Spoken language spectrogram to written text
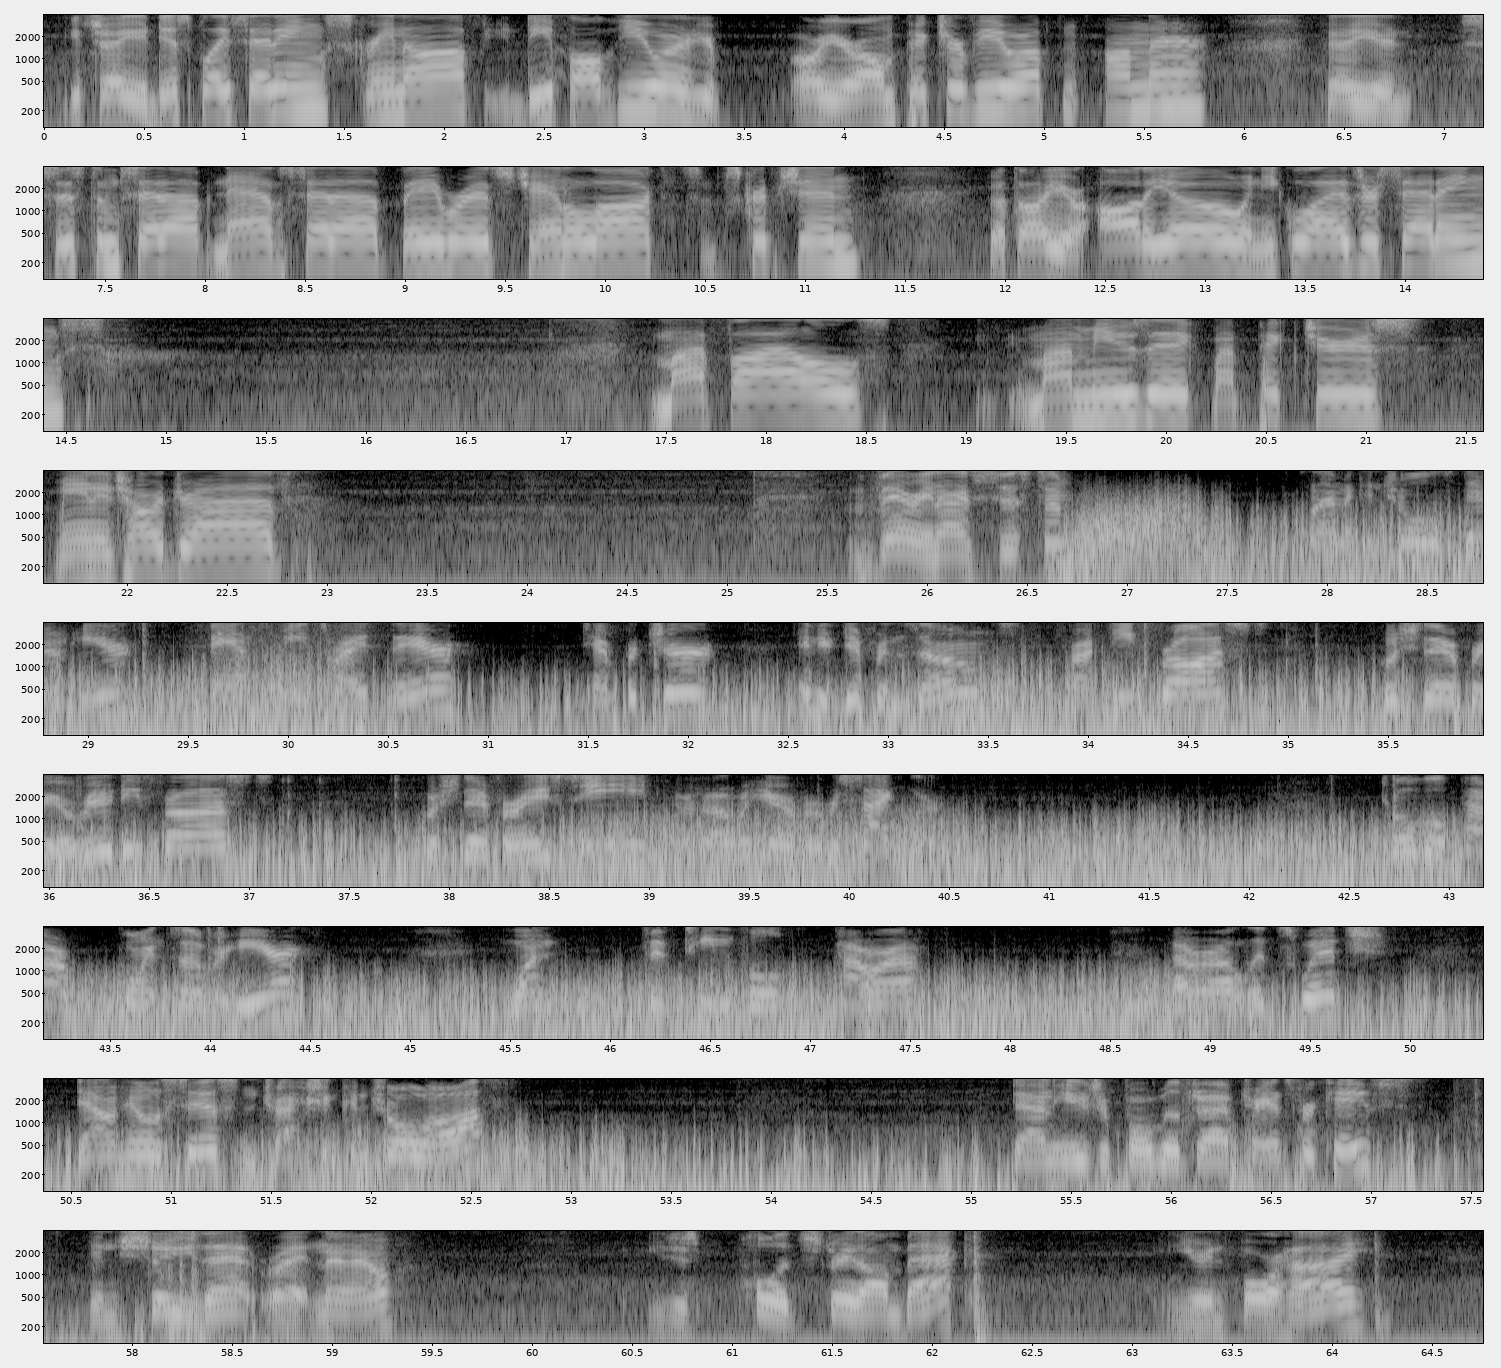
You can show your display settings, screen off, your default view, or your or your own picture view up on there. You your system setup, nav setup, favorites, channel lock, subscription. Go through all your audio and equalizer settings. My files, my music, my pictures, manage hard drive. Very nice system. Climate controls down here, fan speeds right there, temperature, and your different zones, front defrost, Push there for your rear defrost. Push there for AC. Turn over here for recycler. 12 volt power points over here. One 15 volt power power outlet switch. Downhill assist and traction control off. Down here's your four-wheel drive transfer case. Can show you that right now. You just pull it straight on back. and You're in four high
